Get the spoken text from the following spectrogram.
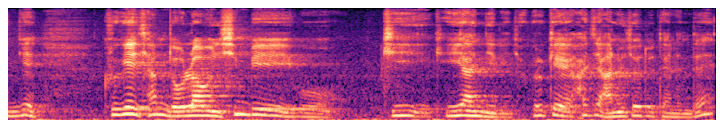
이게 그게 참 놀라운 신비이고 기, 기이한 일이죠. 그렇게 하지 않으셔도 되는데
